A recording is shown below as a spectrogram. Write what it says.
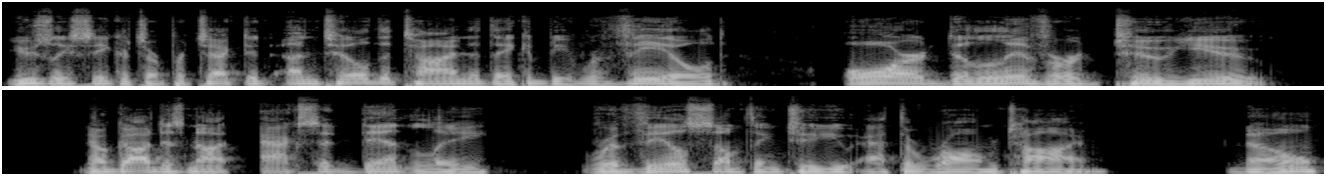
Usually, secrets are protected until the time that they can be revealed or delivered to you. Now, God does not accidentally reveal something to you at the wrong time. No,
